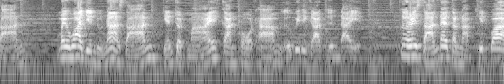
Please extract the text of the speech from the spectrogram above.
ศาลไม่ว่ายืนอยู่หน้าศาลเขียนจดหมาย การโทรถามหรือวิธีการอื่นใด เพื่อให้ศาลได้ตระหนักคิดว่า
